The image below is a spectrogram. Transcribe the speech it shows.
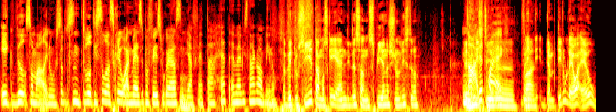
ikke ved så meget endnu. Så sådan, du ved, de sidder og skriver en masse på Facebook, og jeg er sådan, mm. jeg fatter hat af, hvad vi snakker om lige nu. Vil du sige, at der måske er en lille sådan spirende journalist i dig? Nej, det tror jeg ikke. Fordi det, det, du laver, er jo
